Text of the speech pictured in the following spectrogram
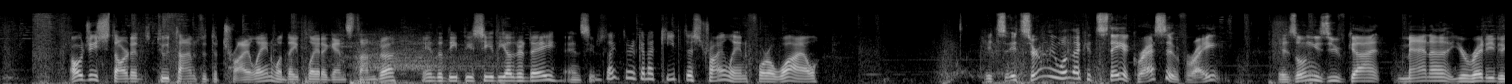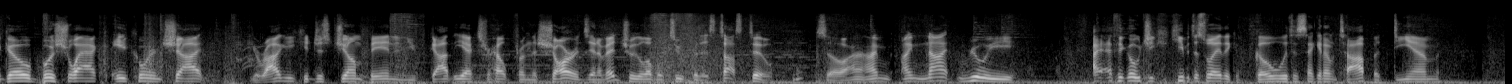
OG started two times with the tri lane when they played against Tundra in the DPC the other day, and seems like they're gonna keep this tri lane for a while. It's it's certainly one that could stay aggressive, right? As long as you've got mana, you're ready to go. Bushwhack, Acorn shot. Yuragi could just jump in, and you've got the extra help from the shards, and eventually level two for this Tusk too. So I, I'm I'm not really. I, I think OG could keep it this way. They could go with a second up top, but DM,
